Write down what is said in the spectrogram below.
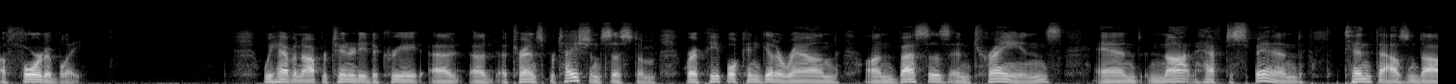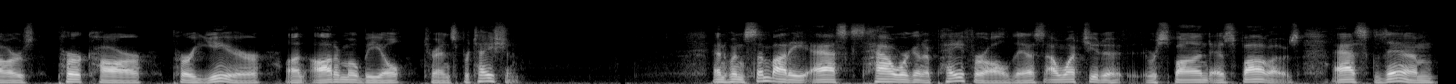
affordably we have an opportunity to create a, a, a, transportation system where people can get around on buses and trains and not have to spend $10,000 per car per year on automobile transportation. And when somebody asks how we're going to pay for all this, I want you to respond as follows. Ask them,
